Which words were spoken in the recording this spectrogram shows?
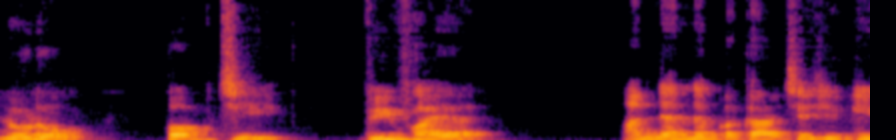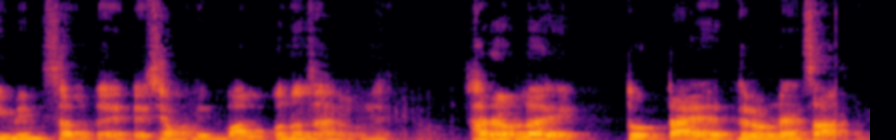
लुडो पबजी फ्री फायर अन्य अन्य प्रकारचे जे गेमिंग चालत आहे त्याच्यामध्ये बालपणच हरवलंय. हरवलाय तो टायर फिरवण्याचा आनंद.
